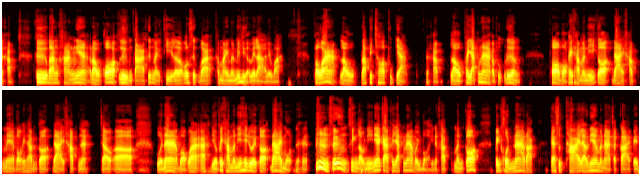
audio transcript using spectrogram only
นะครับ คือบางครั้งเนี่ยเราก็ลืมตาขึ้นมาอีกที แล้วเราก็รู้สึกว่าทำไมมันไม่เหลือเวลาเลยวะ เพราะว่าเรารับผิดชอบทุกอย่างนะครับ เราพยักหน้ากับทุกเรื่อง พ่อบอกให้ทำอันนี้ก็ได้ครับ แม่บอกให้ทำก็ได้ครับนะเจ้าหัวหน้าบอกว่าอะเดี๋ยวไปทำอันนี้ให้ด้วยก็ได้หมดนะฮะซึ่งสิ่งเหล่านี้เนี่ยการพยักหน้าบ่อยๆนะครับ มันก็เป็นคนน่ารัก แต่สุดท้ายแล้วเนี่ยมันอาจจะกลายเป็น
